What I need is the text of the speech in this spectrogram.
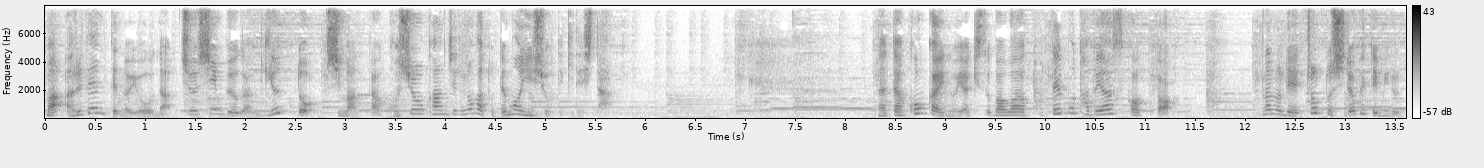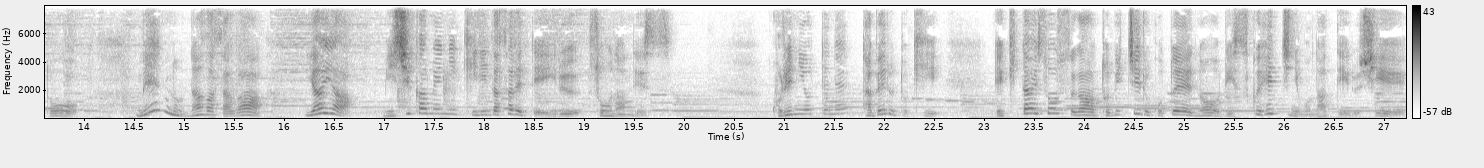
まあ、アルデンテのような中心部がギュッと締まったコシを感じるのがとても印象的でした。また今回の焼きそばはとても食べやすかった。なのでちょっと調べてみると麺の長さがやや短めに切り出されているそうなんです。これによってね食べる時液体ソースが飛び散ることへのリスクヘッジにもなっているし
